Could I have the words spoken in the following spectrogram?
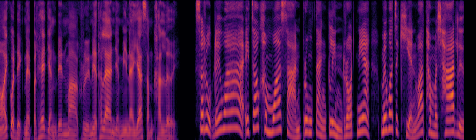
น้อยกว่าเด็กในประเทศอย่างเดนมาร์กหรือเนเธอร์แลนด์อย่างมีนัยยะสำคัญเลย สรุปได้ว่าไอ้เจ้าคำว่าสารปรุงแต่งกลิ่นรสเนี่ย ไม่ว่าจะเขียนว่าธรรมชาติหรือ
